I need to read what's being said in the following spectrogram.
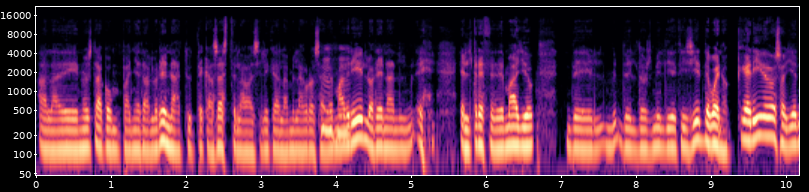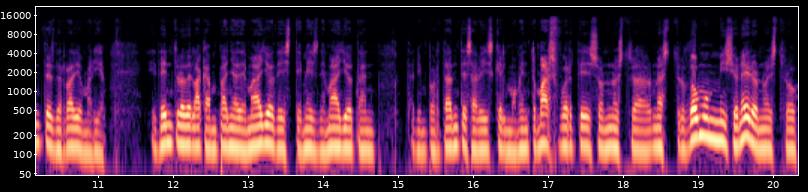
a la de nuestra compañera Lorena. Tú te casaste en la Basílica de la Milagrosa de Madrid, Lorena el, 13 de mayo del, del 2017. Bueno, queridos oyentes de Radio María, dentro de la campaña de mayo, de este mes de mayo tan, tan importante, sabéis que el momento más fuerte son nuestra, nuestro domum misionero, nuestro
